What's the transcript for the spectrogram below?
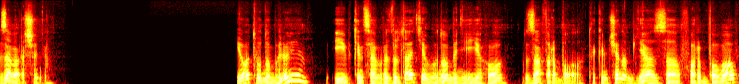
Завершення. І от воно малює, і в кінцевому результаті воно мені його зафарбовало. Таким чином, я зафарбував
